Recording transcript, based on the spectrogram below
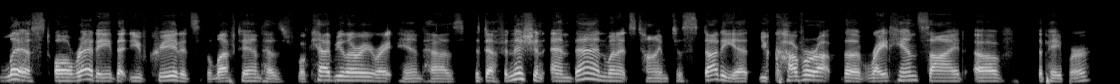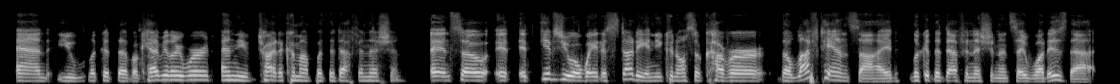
list already that you've created. So the left hand has vocabulary, right hand has the definition. And then when it's time to study it, you cover up the right hand side of the paper and you look at the vocabulary word and you try to come up with the definition and so it, it gives you a way to study and you can also cover the left hand side look at the definition and say what is that?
